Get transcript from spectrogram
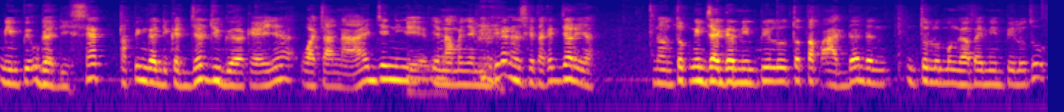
mimpi udah di set tapi nggak dikejar juga kayaknya wacana aja nih. Iya, yang namanya mimpi kan harus kita kejar ya. Nah untuk ngejaga mimpi lu tetap ada dan untuk lu menggapai mimpi lu tuh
